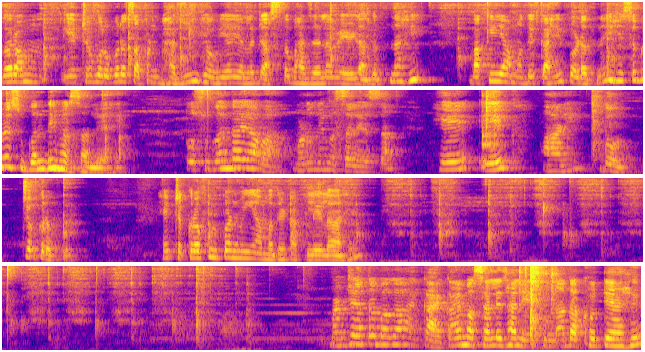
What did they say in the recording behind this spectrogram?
गरम याच्याबरोबरच आपण भाजून घेऊया. याला जास्त भाजायला वेळ लागत नाही. बाकी यामध्ये काही पडत नाही. हे सगळे सुगंधी मसाले आहेत. तो सुगंध यावा म्हणून हे मसाले असतात. हे एक आणि दोन चक्रफूल. हे चक्रफूल पण मी यामध्ये टाकलेलं आहे. म्हणजे आता बघा काय काय मसाले झाले पुन्हा दाखवते आहे.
